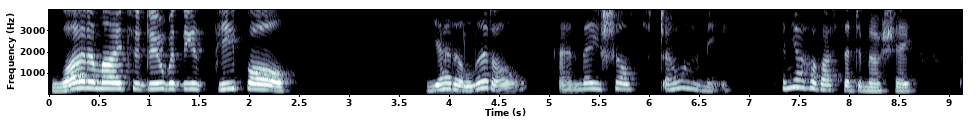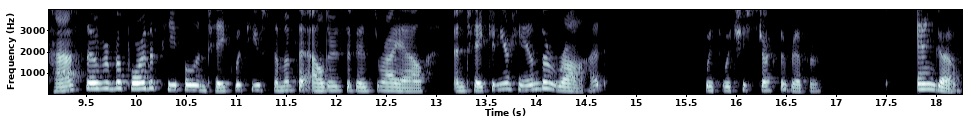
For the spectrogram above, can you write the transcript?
What am I to do with these people? Yet a little, and they shall stone me. And Yahovah said to Moshe, Pass over before the people and take with you some of the elders of Israel, and take in your hand the rod with which you struck the river, and go.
